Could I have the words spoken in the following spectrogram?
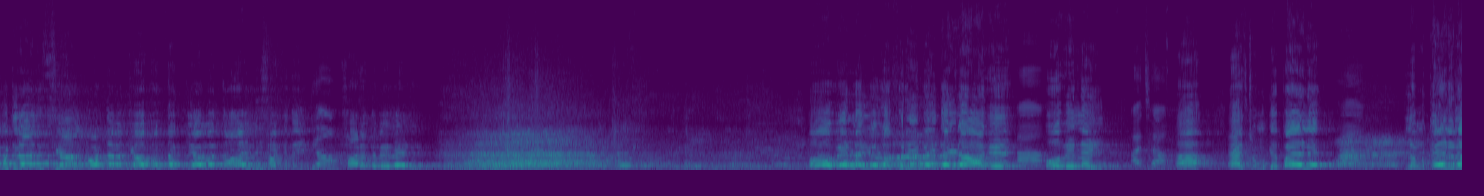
ਗੁਜਰਾਤ ਸਿਆਲਕੋਟ ਦੇ ਵਿੱਚ ਆ ਬੰਦਾ ਕਿਆਮਤ ਆ ਹੀ ਨਹੀਂ ਸਕਦੀ ਕਿਉਂ? ਸਾਰੇ ਦਵੇਲੇ ਨਹੀਂ ਉਹਦਾ ਫਰੀ ਬੈਠਾ ਹੀ ਨਾ ਆ ਗਏ। ਉਹ ਵੇਲਾ ਹੀ। ਅੱਛਾ। ਹਾਂ ਐ ਝੁਮਕੇ ਪਏ ਨੇ। ਹਾਂ। ਲਮਕੇ ਨੇ ਨਾ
